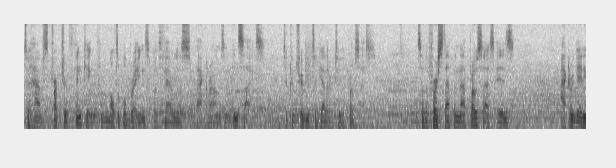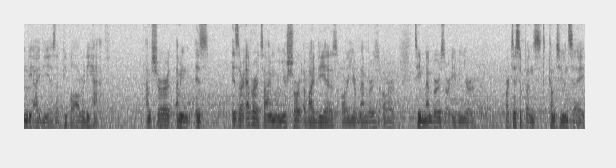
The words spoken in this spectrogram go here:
to have structured thinking from multiple brains with various backgrounds and insights to contribute together to the process. And so, the first step in that process is aggregating the ideas that people already have. I'm sure, I mean, is, is there ever a time when you're short of ideas or your members or team members or even your participants come to you and say,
